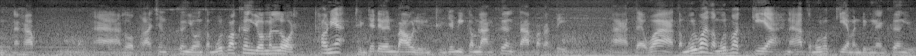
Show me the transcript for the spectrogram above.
นต์นะครับ อ่าโหลดพละเครื่องยนต์สมมุติว่าเครื่องยนต์มันโหลด เท่านี้ถึงจะเดินเบาหรือถึงจะมีกำลังเครื่องตามปกติอ่าแต่ว่าสมมุติว่าสมมุติว่าเกียร์นะครับ สมมุติว่าเกียร์มันดึงแรงเครื่องอยู่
